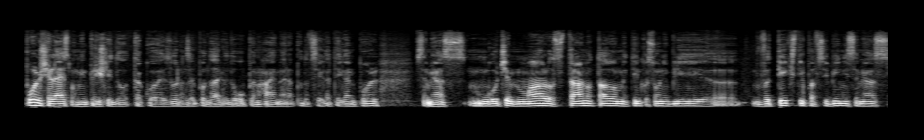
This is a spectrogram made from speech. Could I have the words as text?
Pol še le smo mi prišli do, tako je Zoran zdaj podaril, do Oppenheimera, pa do vsega tega. In pol sem jaz mogoče malo stran tega, medtem ko so oni bili uh, v teksti, pa vsebini sem jaz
